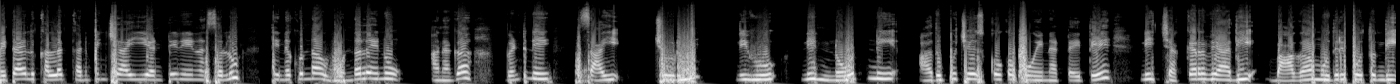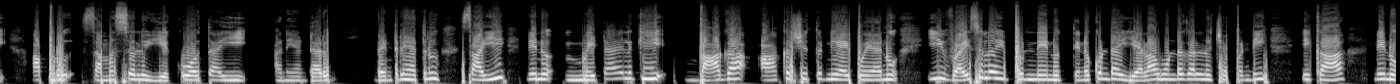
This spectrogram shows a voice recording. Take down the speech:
మిఠాయిలు కళ్ళకు కనిపించాయి అంటే నేను అసలు తినకుండా ఉండలేను అనగా వెంటనే సాయి చూడు నీవు నీ నోట్ని అదుపు చేసుకోకపోయినట్టయితే నీ చక్కెర వ్యాధి బాగా ముదిరిపోతుంది. అప్పుడు సమస్యలు ఎక్కువ అవుతాయి అని అంటారు. వెంటనే అతను సాయి నేను మిఠాయిలకి బాగా ఆకర్షితుడిని అయిపోయాను. ఈ వయసులో ఇప్పుడు నేను తినకుండా ఎలా ఉండగలను చెప్పండి? ఇక నేను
